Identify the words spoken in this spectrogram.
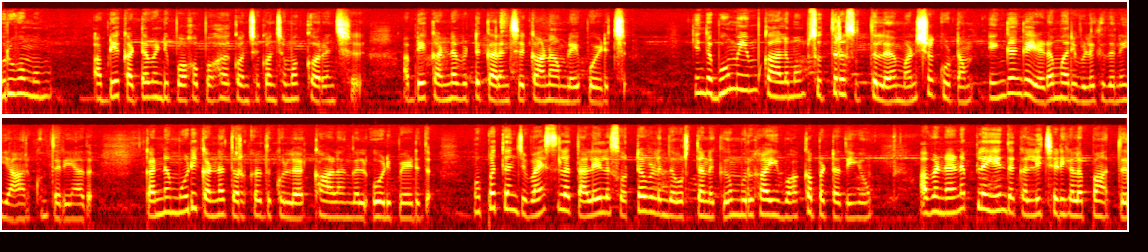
உருவமும் அப்படியே கட்ட வண்டி போக போக கொஞ்சம் கொஞ்சமாக குறைஞ்சி அப்படியே கண்ணை விட்டு கரைஞ்சி காணாமலே போயிடுச்சு. இந்த பூமியும் காலமும் சுற்றுற சுற்றுல மனுஷ கூட்டம் எங்கெங்கே இடம் மாறி விழுகுதுன்னு யாருக்கும் தெரியாது. கண்ணை மூடி கண்ணை திறக்கிறதுக்குள்ளே காலங்கள் ஓடி போயிடுது. முப்பத்தஞ்சு வயசில் தலையில் சொட்ட விழுந்த ஒருத்தனுக்கு முருகாயி வாக்கப்பட்டதையும் அவன் நினப்பிலேயே இந்த கள்ளிச்செடிகளை பார்த்து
